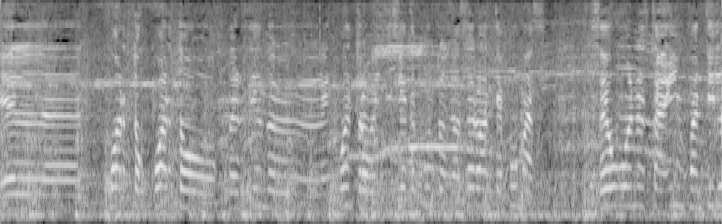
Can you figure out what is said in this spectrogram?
el cuarto cuarto, perdiendo el encuentro 27 puntos a 0 ante Pumas. Se hubo en esta infantil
